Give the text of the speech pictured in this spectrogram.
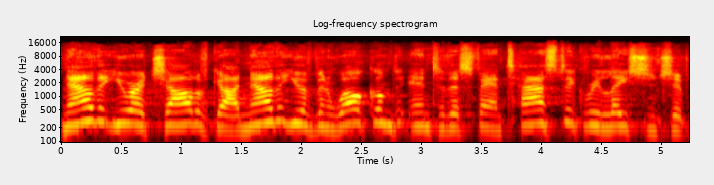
Now that you are a child of God, now that you have been welcomed into this fantastic relationship,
